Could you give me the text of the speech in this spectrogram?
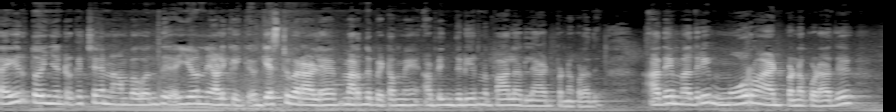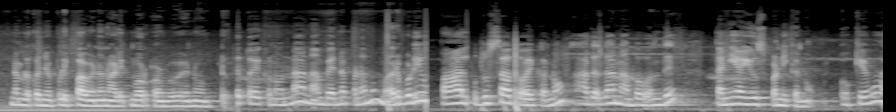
தயிர் தோய்ஞ்சின்றிருக்கச்சே நாம் வந்து ஐயோ நாளைக்கு கெஸ்ட்டு வராளே மறந்து போயிட்டோமே அப்படின்னு திடீர்னு பால் அதில் ஆட் பண்ணக்கூடாது. அதே மாதிரி மோரும் ஆட் பண்ணக்கூடாது. நம்மளுக்கு கொஞ்சம் புளிப்பாக வேணும் நாளைக்கு மோர் குழம்பு வேணும்ன்ட்டு. துவைக்கணும்னா நம்ம என்ன பண்ணணும்? மறுபடியும் பால் புதுசாக துவைக்கணும் அதை தான் நம்ம வந்து தனியாக யூஸ் பண்ணிக்கணும். ஓகேவா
